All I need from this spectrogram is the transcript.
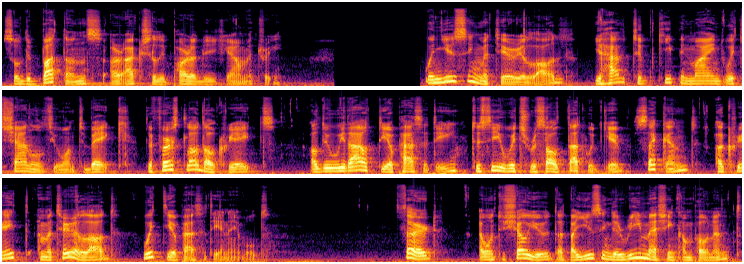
so the buttons are actually part of the geometry. When using Material LOD, you have to keep in mind which channels you want to bake. The first LOD I'll create, I'll do without the opacity to see which result that would give. Second, I'll create a Material LOD with the opacity enabled. Third, I want to show you that by using the remeshing component,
